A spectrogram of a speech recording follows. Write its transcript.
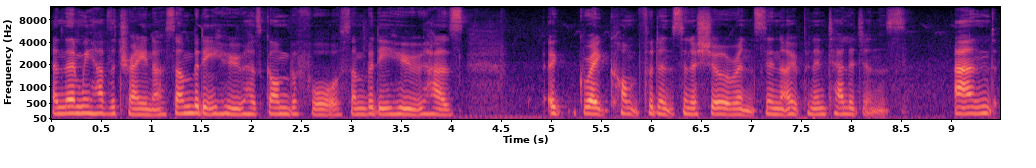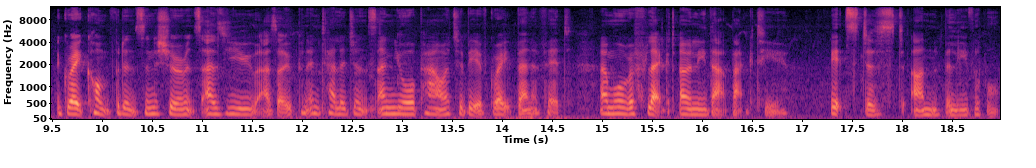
And then we have the trainer, somebody who has gone before, somebody who has a great confidence and assurance in open intelligence and great confidence and assurance as you as open intelligence and your power to be of great benefit and will reflect only that back to you. It's just unbelievable.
